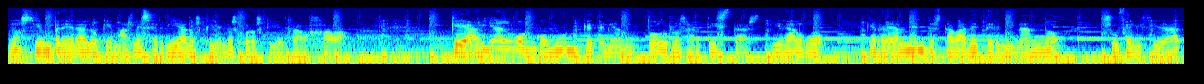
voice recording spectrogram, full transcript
no siempre era lo que más le servía a los clientes con los que yo trabajaba. Que había algo en común que tenían todos los artistas y era algo que realmente estaba determinando su felicidad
